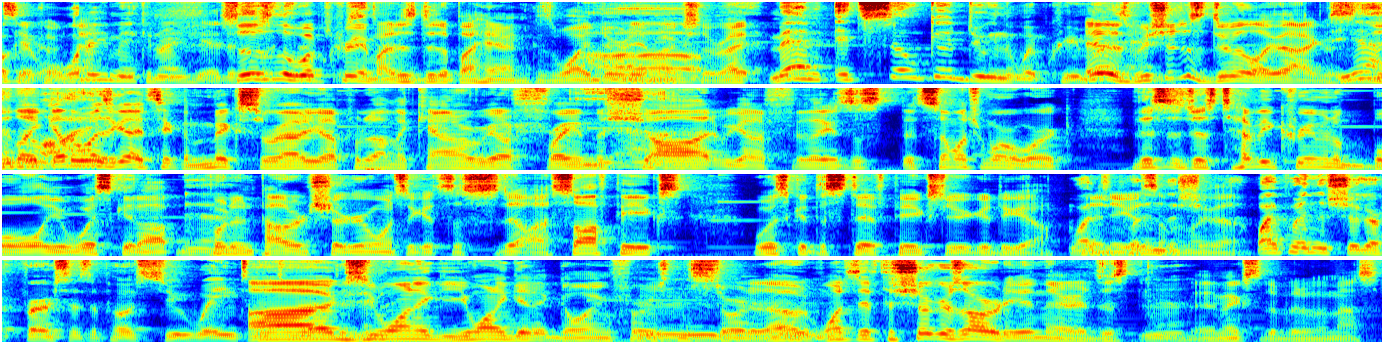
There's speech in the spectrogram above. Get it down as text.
Okay, well, what are you making right here? So this is the whipped cream. I just did it by hand because why dirty a mixer, right? Man, it's so good doing the whipped cream. It is. We should just do it like that. Yeah, you- like no, otherwise, I- you gotta take the mixer out. You gotta put it on the counter. We gotta frame the shot. We gotta like it's just it's so much more work. This is just heavy cream in a bowl. You whisk it up. Put in powdered sugar once it gets to uh, soft peaks. Whisk it to stiff peaks, so you're good to go. Why'd then you you, get something like that. Why put in the sugar first as opposed to waiting until Uh, because you want to you want to get it going first and sort it Mm. out. Once if the sugar's already in there, it just it makes it a bit of a mess.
